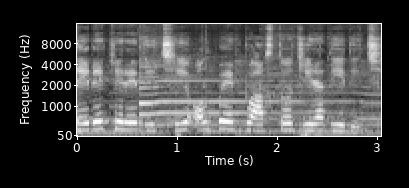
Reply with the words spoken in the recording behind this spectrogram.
নেড়ে চেড়ে দিচ্ছি, অল্প একটু আস্ত জিরা দিয়ে দিচ্ছি।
